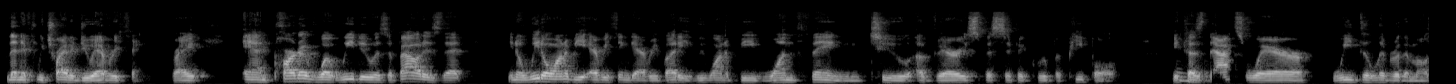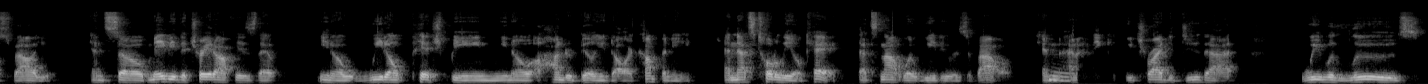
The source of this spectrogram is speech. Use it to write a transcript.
than if we try to do everything right and part of what we do is about is that you know, we don't want to be everything to everybody. We want to be one thing to a very specific group of people because mm-hmm. that's where we deliver the most value. And so maybe the trade off is that, you know, we don't pitch being, you know, a hundred billion dollar company. And that's totally okay. That's not what WeDu is about. And, mm-hmm. and I think if we tried to do that, we would lose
